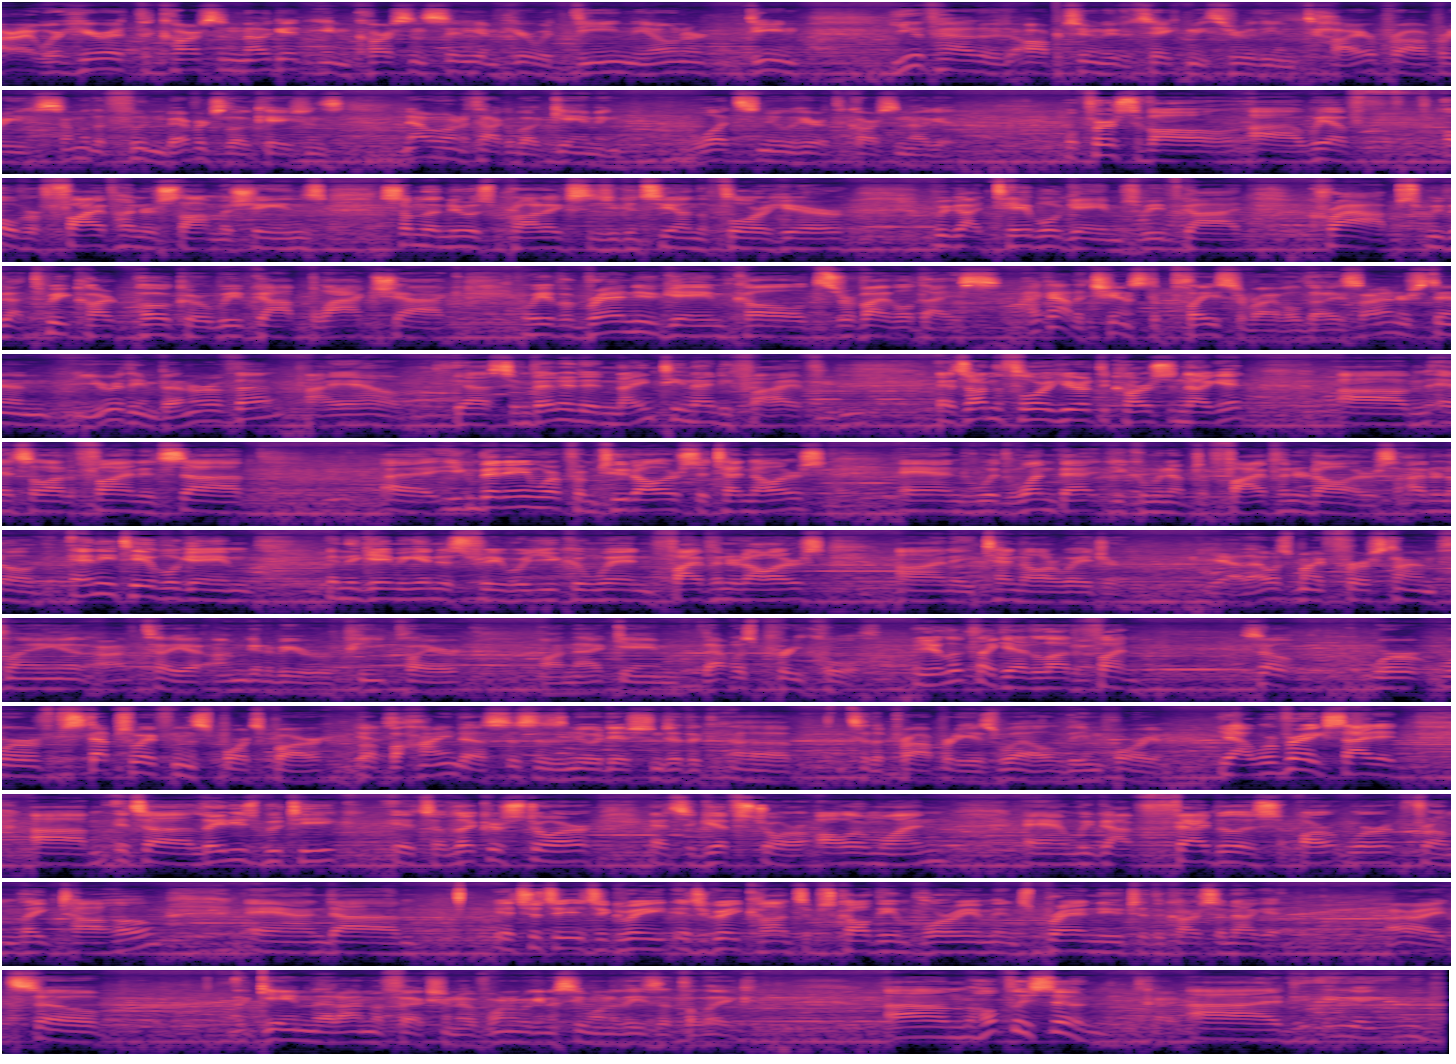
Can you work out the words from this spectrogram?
All right, we're here at the Carson Nugget in Carson City. I'm here with Dean, the owner. Dean, you've had an opportunity to take me through the entire property, some of the food and beverage locations. Now we want to talk about gaming. What's new here at the Carson Nugget? Well, first of all, uh, we have over 500 slot machines. Some of the newest products, as you can see on the floor here, we've got table games, we've got craps, we've got three-card poker, we've got blackjack, and we have a brand new game called Survival Dice. I got a chance to play Survival Dice. I understand you're the inventor of that? I am, yes. Invented in 1995. Mm-hmm. It's on the floor here at the Carson Nugget, um, and it's a lot of fun. It's uh, uh, you can bet anywhere from two dollars to ten dollars, and with one bet you can win up to five hundred dollars. I don't know of any table game in the gaming industry where you can win five hundred dollars on a ten dollar wager. Yeah, that was my first time playing it. I'll tell you, I'm going to be a repeat player on that game. That was pretty cool. You looked like you had a lot of fun. So we're, we're steps away from the sports bar, Yes. but behind us, this is a new addition to the uh, to the property as well, the Emporium. Yeah, we're very excited. Um, it's a ladies' boutique, it's a liquor store, it's a gift store all in one. And we've got fabulous artwork from Lake Tahoe, and um, it's just a, it's a great it's a great concept. It's called the Emporium, and it's brand new to the Carson Nugget. All right, so the game that I'm affectionate of. When are we going to see one of these at the lake? Um, hopefully soon. Okay. Uh,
